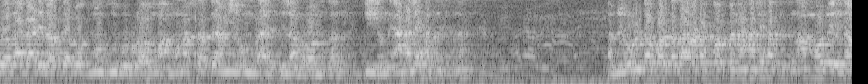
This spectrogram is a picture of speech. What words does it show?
গোদাগাড়ির অধ্যাপক মুজিবুর রহমান, ওনার সাথে আমি ছিলাম রমজানে। কি না? আপনি নাম হবে না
